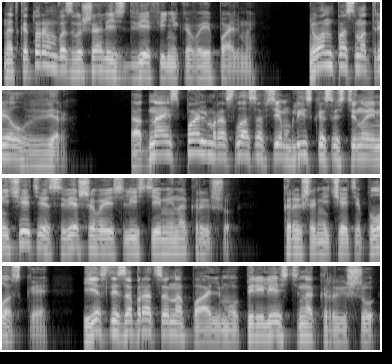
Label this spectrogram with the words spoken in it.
над которым возвышались две финиковые пальмы. Он посмотрел вверх. Одна из пальм росла совсем близко со стеной мечети, свешиваясь листьями на крышу. Крыша мечети плоская. Если забраться на пальму, перелезть на крышу...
